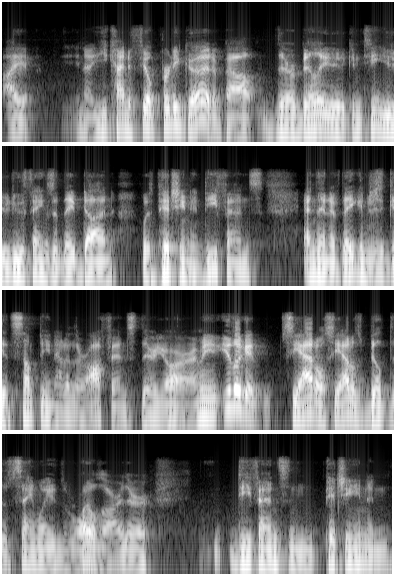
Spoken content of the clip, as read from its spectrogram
I, you know, you kind of feel pretty good about their ability to continue to do things that they've done with pitching and defense. And then if they can just get something out of their offense, there you are. I mean, you look at Seattle. Seattle's built the same way the Royals are. Their defense and pitching and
